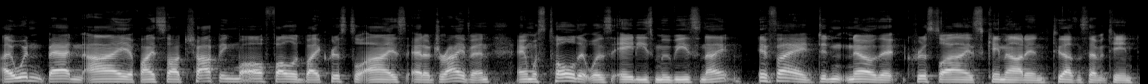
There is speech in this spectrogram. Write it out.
I wouldn't bat an eye if I saw Chopping Mall followed by Crystal Eyes at a drive in and was told it was 80s movies night. If I didn't know that Crystal Eyes came out in 2017.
